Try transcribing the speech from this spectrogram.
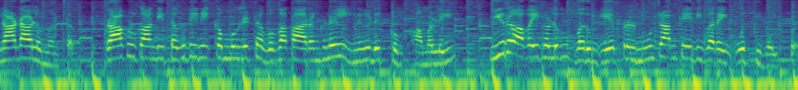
நாடாளுமன்றம். ராகுல்காந்தி தகுதி நீக்கம் உள்ளிட்ட விவகாரங்களில் நீடிக்கும் அமளி இரு அவைகளும் வரும் ஏப்ரல் மூன்றாம் தேதி வரை ஒத்திவைப்பு.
